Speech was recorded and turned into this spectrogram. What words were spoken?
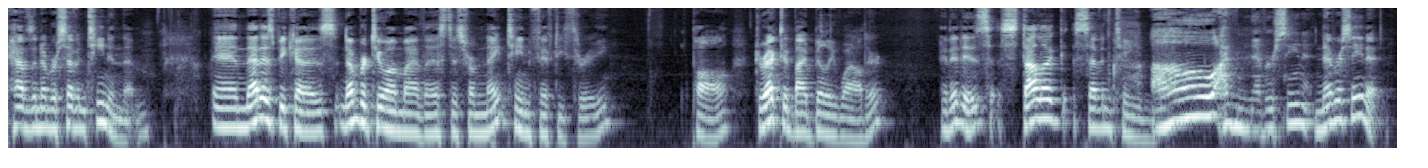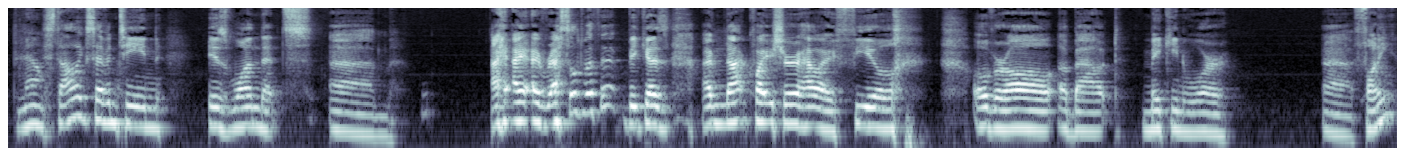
have the number 17 in them. And that is because number two on my list is from 1953, Paul, directed by Billy Wilder, and it is Stalag 17. Oh, I've never seen it. Never seen it. No. Stalag 17 is one that's. Um, I, I, I wrestled with it because I'm not quite sure how I feel overall about making war uh, funny.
